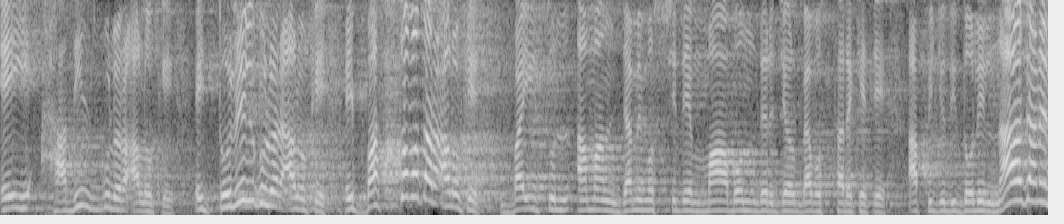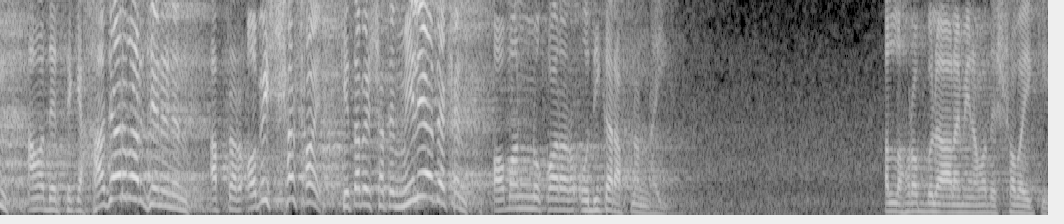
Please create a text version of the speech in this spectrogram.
এই হাদিসগুলোর আলোকে, এই দলিলগুলোর আলোকে, এই বাস্তবতার আলোকে বাইতুল আমান জামে মসজিদে মা বোনদের যে ব্যবস্থা রেখেছে, আপনি যদি দলিল না জানেন, আমাদের থেকে হাজারবার জেনে নেন, আপনার অবিশ্বাস হয়, কিতাবের সাথে মিলিয়ে দেখেন, অমান্য করার অধিকার আপনার নাই। আল্লাহ রব্বুল্লাহ আলমিন আমাদের সবাইকে,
